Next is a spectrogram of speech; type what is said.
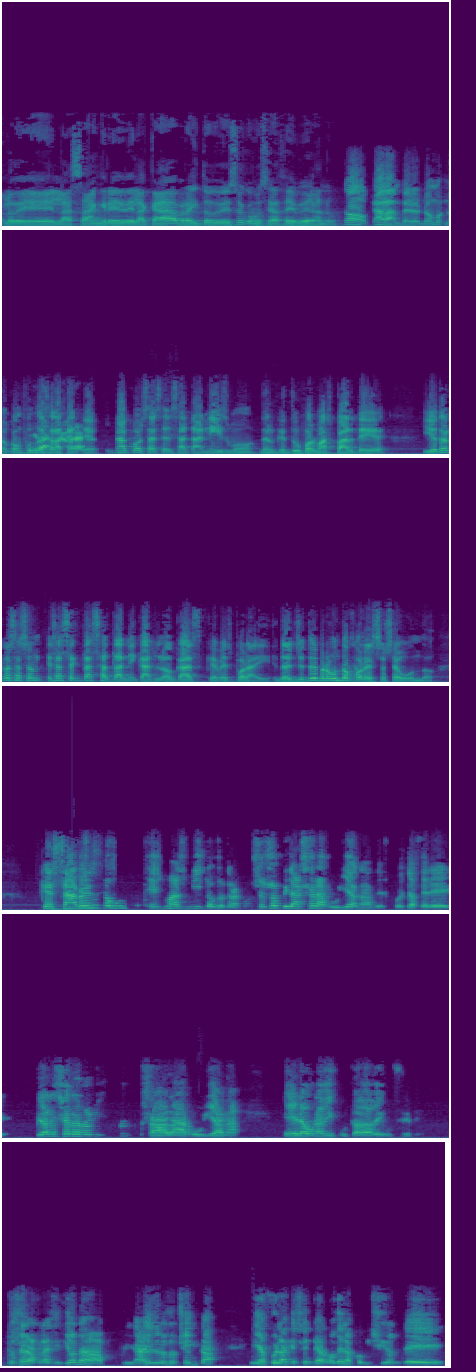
lo de la sangre de la cabra y todo eso, ¿cómo se hace? Vegano. No, Caban, pero no, no confundas a la gente. Una cosa es el satanismo, del que tú formas parte, ¿eh? Y otra cosa son esas sectas satánicas locas que ves por ahí. Entonces yo te pregunto por eso segundo. ¿Qué Eso sabes? segundo es más mito que otra cosa. Eso Pilar Sararrullana, después de hacer... el- Pilar Sararru- Sararrullana era una diputada de UCD. Entonces, en la transición a finales de los 80, ella fue la que se encargó de la comisión de,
